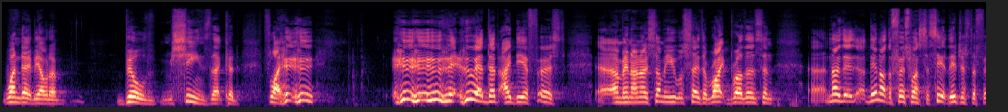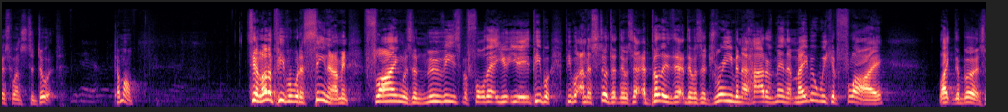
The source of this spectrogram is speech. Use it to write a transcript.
one day be able to build machines that could fly. Who, who, who, who, who had that idea first? I mean, I know some of you will say the Wright brothers, and uh, no, they're, they're, not the first ones to see it, they're just the first ones to do it. Come on. See, a lot of people would have seen it. I mean, flying was in movies before that. You, you, people, people understood that there was an ability, that there was a dream in the heart of men that maybe we could fly like the birds.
